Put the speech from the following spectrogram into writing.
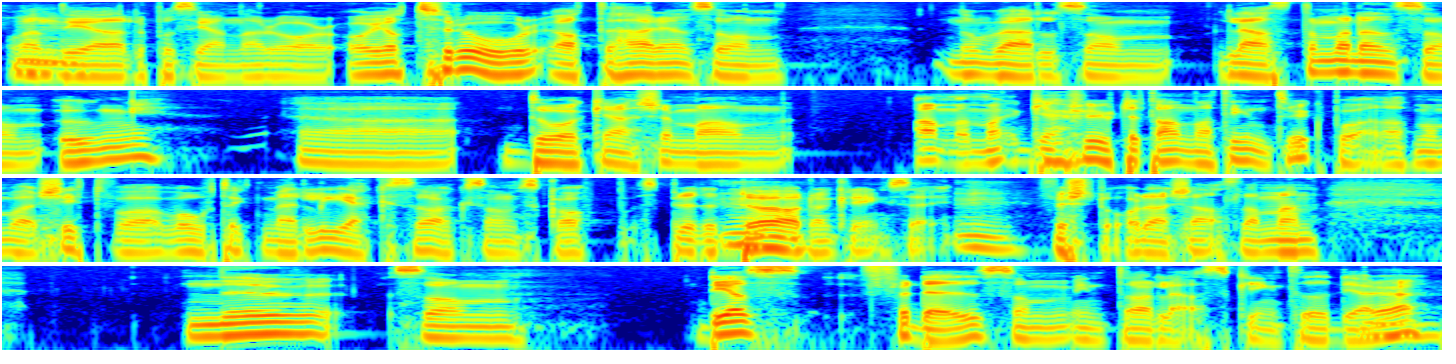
och en Mm. del på senare år. Och jag tror att det här är en sån novell som, läste man den som ung, då kanske man Ja, men man kanske gjort ett annat intryck på en, att man bara shit vad, vad otäckt med leksak som skap, sprider Mm. död omkring sig. Mm. Förstår den känslan. Men nu som, dels för dig som inte har läst King tidigare, Mm.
